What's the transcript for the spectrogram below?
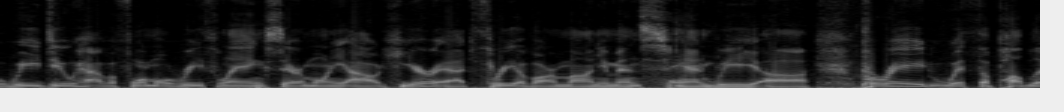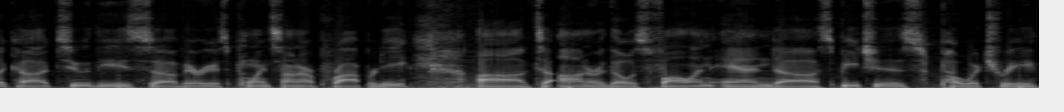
we do have a formal wreath-laying ceremony out here at three of our monuments, and we parade with the public to these various points on our property to honor those fallen, and speeches, poetry,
